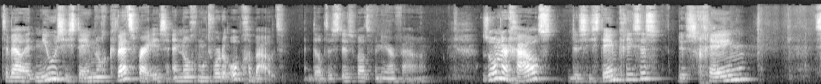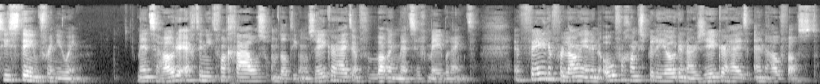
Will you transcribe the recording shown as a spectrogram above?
terwijl het nieuwe systeem nog kwetsbaar is en nog moet worden opgebouwd. Dat is dus wat we nu ervaren. Zonder chaos, de systeemcrisis, dus geen Systeemvernieuwing. Mensen houden echter niet van chaos omdat die onzekerheid en verwarring met zich meebrengt. En velen verlangen in een overgangsperiode naar zekerheid en houvast.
